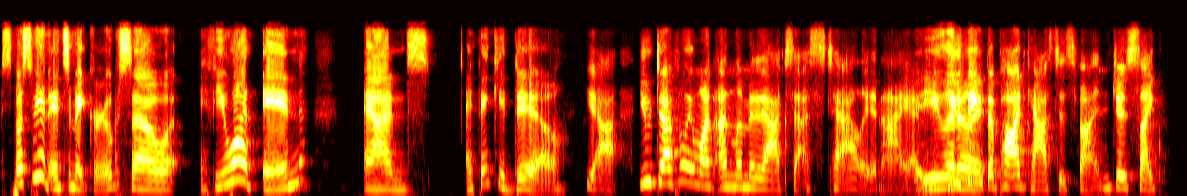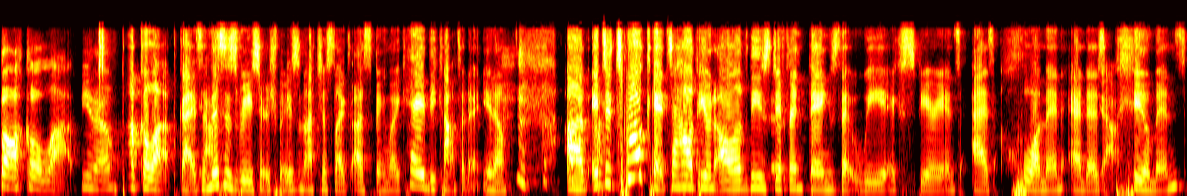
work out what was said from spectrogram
supposed to be an intimate group. So if you want in, and I think you do, Yeah, you definitely want unlimited access to Allie and I. I mean, You if you think the podcast is fun, just like buckle up, you know? buckle up, guys. And this is research based, not just like us being like, hey, be confident, you know. um, it's a toolkit to help you in all of these different things that we experience as women and as Yeah. humans.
